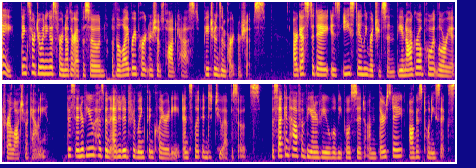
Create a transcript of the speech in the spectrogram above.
Hey, thanks for joining us for another episode of the Library Partnerships Podcast Patrons and Partnerships. Our guest today is E. Stanley Richardson, the inaugural Poet Laureate for Alachua County. This interview has been edited for length and clarity and split into two episodes. The second half of the interview will be posted on Thursday, August 26th.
